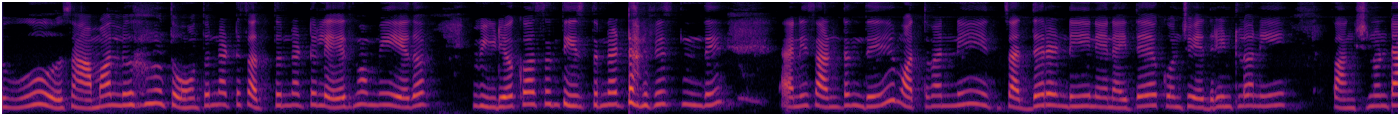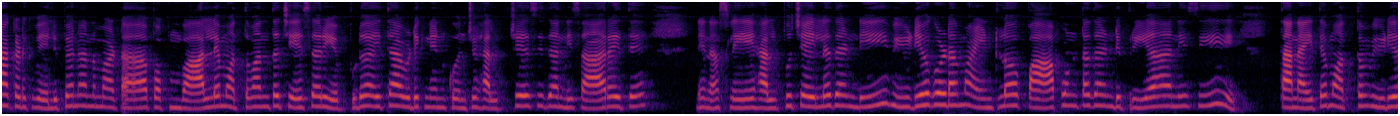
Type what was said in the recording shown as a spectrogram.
నువ్వు సామాన్లు తోముతున్నట్టు సత్తున్నట్టు లేదు మమ్మీ ఏదో వీడియో కోసం తీస్తున్నట్టు అనిపిస్తుంది అనేసి అంటుంది. మొత్తం అన్నీ సర్దారండి. నేనైతే కొంచెం ఎదురింట్లోని ఫంక్షన్ ఉంటే అక్కడికి వెళ్ళిపోయాను అనమాట పాపం వాళ్ళే మొత్తం అంతా చేశారు. ఎప్పుడు అయితే ఆవిడకి నేను కొంచెం హెల్ప్ చేసేదాన్ని. సార్ అయితే నేను అసలు ఏ హెల్ప్ చేయలేదండి. వీడియో కూడా మా ఇంట్లో పాప ఉంటుందండి ప్రియా అనేసి తనైతే మొత్తం వీడియో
